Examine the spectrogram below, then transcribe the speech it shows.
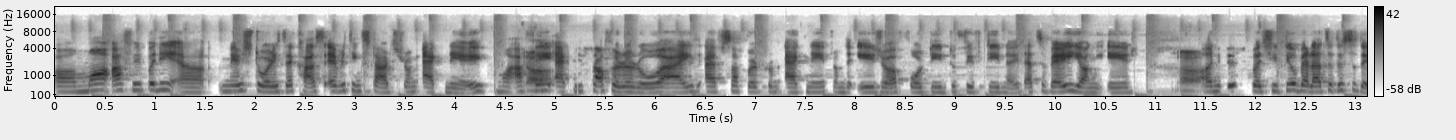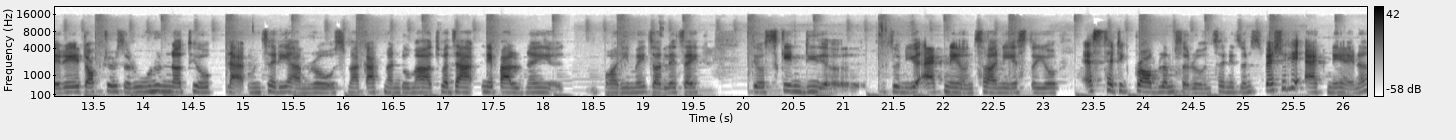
म आफै पनि मेरो स्टोरी चाहिँ खास एभ्रिथिङ स्टार्ट्स फ्रम एक्ने है म आफै एक्ने सफरर हो I I suffer from acne from the age of fourteen to fifteen है that's a very young age अनि त्यसपछि त्यो बेला चाहिँ त्यस्तो धेरै डक्टर्सहरू हुनुहुन्न थियो हुन्छ नि हाम्रो उसमा काठमाडौँमा अथवा जहाँ नेपाल नै भरिमै जसले चाहिँ त्यो स्किन डि जुन यो एक्ने हुन्छ अनि यस्तो यो एस्थेटिक प्रब्लम्सहरू हुन्छ नि जुन स्पेसली एक्ने होइन?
